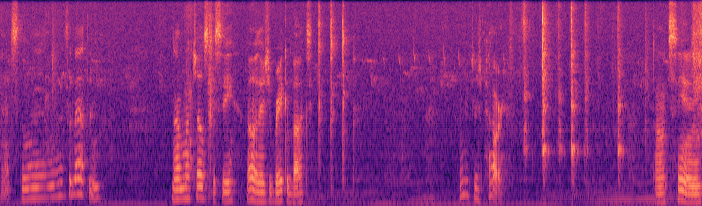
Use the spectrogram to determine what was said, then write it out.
That's the one. That's the bathroom. Not much else to see. Oh, there's your breaker box. I wonder if there's power. Don't see any.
